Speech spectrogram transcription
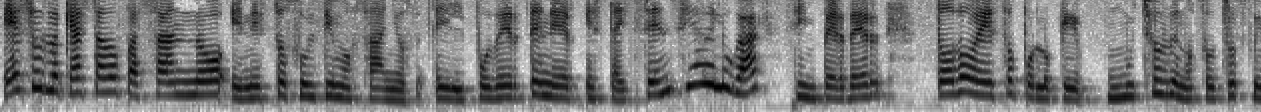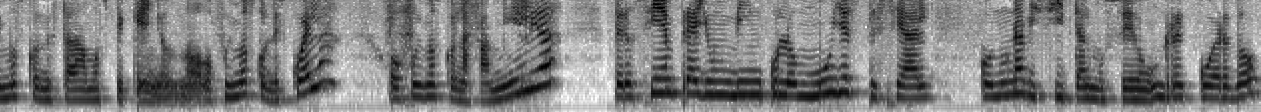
Eso es lo que ha estado pasando en estos últimos años, el poder tener esta esencia del lugar sin perder todo eso por lo que muchos de nosotros fuimos cuando estábamos pequeños, ¿no? O fuimos con la escuela o fuimos con la familia, pero siempre hay un vínculo muy especial con una visita al museo, un recuerdo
